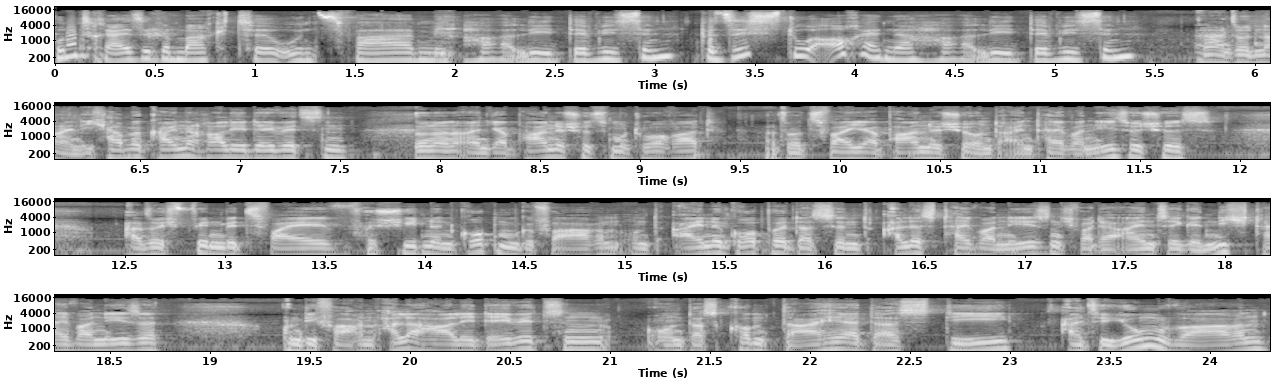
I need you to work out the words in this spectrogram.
Rundreise gemacht und zwar mit Harley Davidson. Besitzt du auch eine Harley Davidson? Also nein, ich habe keine Harley Davidson, sondern ein japanisches Motorrad. Also zwei japanische und ein taiwanesisches. Also ich bin mit zwei verschiedenen Gruppen gefahren und eine Gruppe, das sind alles Taiwanesen. Ich war der einzige Nicht-Taiwanese und die fahren alle Harley Davidson und das kommt daher, dass die, als sie jung waren,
